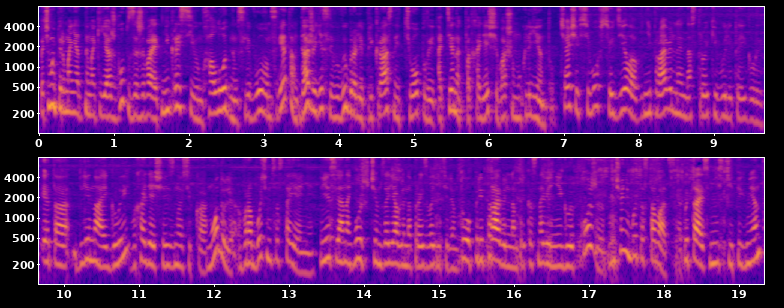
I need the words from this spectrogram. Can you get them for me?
Почему перманентный макияж губ заживает некрасивым, холодным, сливовым цветом, даже если вы выбрали прекрасный, теплый оттенок, подходящий вашему клиенту? Чаще всего все дело в неправильной настройке вылета иглы. Это длина иглы, выходящая из носика модуля, в рабочем состоянии. Если она больше, чем заявлена производителем, то при правильном прикосновении иглы к коже ничего не будет оставаться. Пытаясь внести пигмент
